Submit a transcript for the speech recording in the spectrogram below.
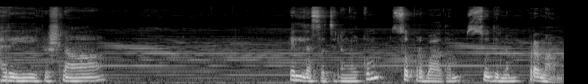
ഹരേ കൃഷ്ണ. എല്ലാ സജ്ജനങ്ങൾക്കും സുപ്രഭാതം സുദിനം പ്രണാമം.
